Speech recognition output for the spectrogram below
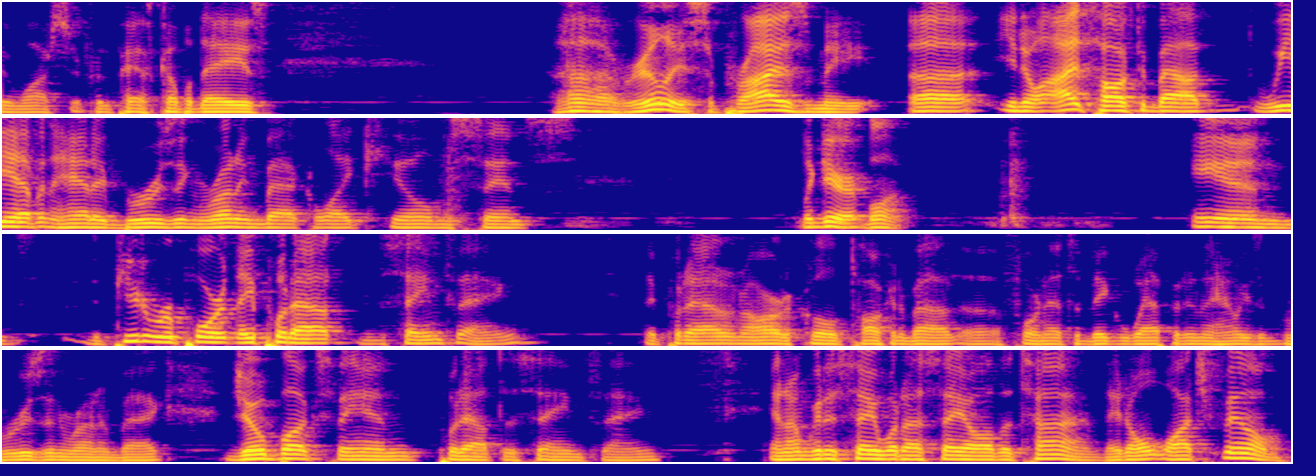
Been watching it for the past couple days. Uh, really surprised me. Uh, you know, I talked about we haven't had a bruising running back like him since LeGarrette Blunt. And the Pewter Report, they put out the same thing. They put out an article talking about uh, Fournette's a big weapon and how he's a bruising running back. Joe Bucs Fan put out the same thing. And I'm going to say what I say all the time. They don't watch film.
